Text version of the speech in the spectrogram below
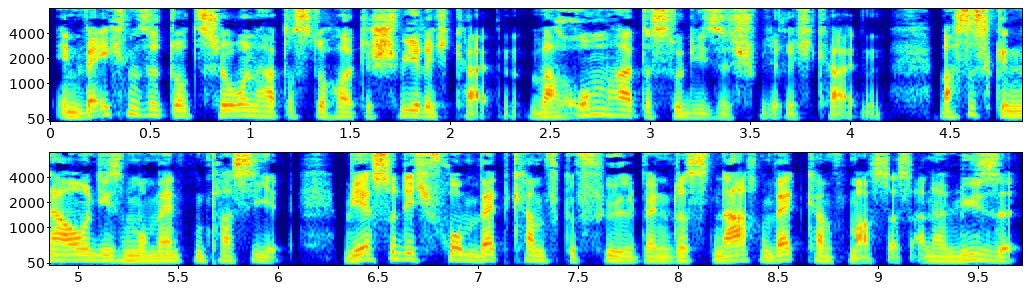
In welchen Situationen hattest du heute Schwierigkeiten? Warum hattest du diese Schwierigkeiten? Was ist genau in diesen Momenten passiert? Wie hast du dich vor dem Wettkampf gefühlt, wenn du das nach dem Wettkampf machst, als Analyse?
